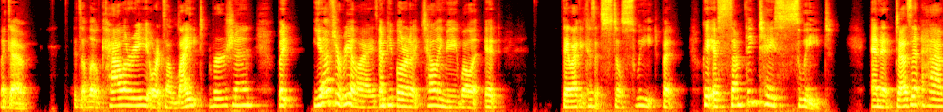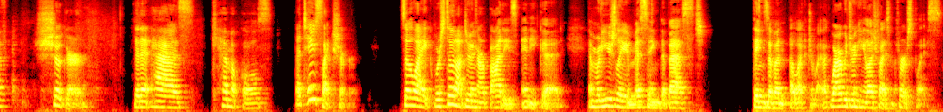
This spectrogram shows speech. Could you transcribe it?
like a it's a low calorie or it's a light version. But you have to realize, and people are like telling me, well, it, it they like it because it's still sweet. But okay, if something tastes sweet and it doesn't have sugar, then it has chemicals that tastes like sugar. So like we're still not doing our bodies any good. And we're usually missing the best things of an electrolyte. Like, why are we drinking electrolytes in the first place?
